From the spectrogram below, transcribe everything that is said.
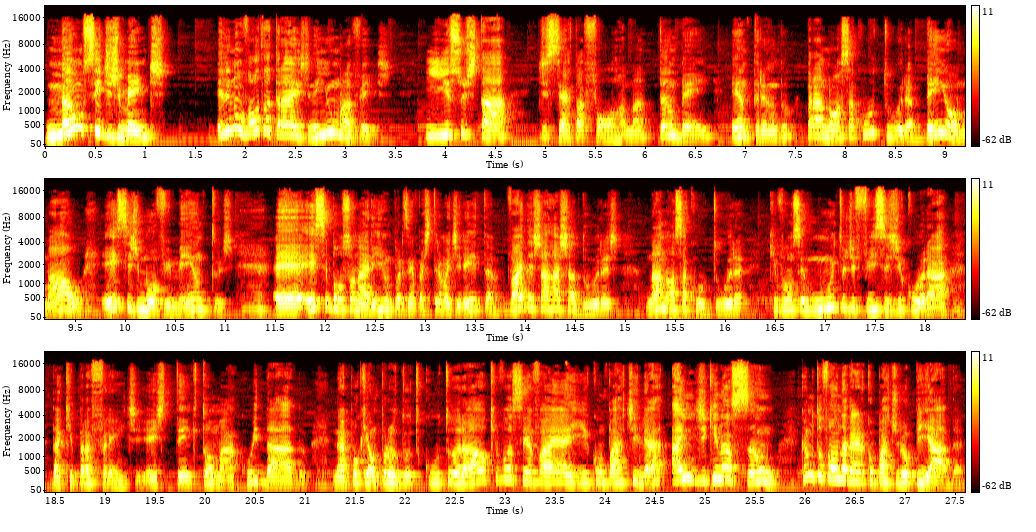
não se desmente, ele não volta atrás nenhuma vez. E isso está de certa forma, também entrando para nossa cultura. Bem ou mal, esses movimentos, é, esse bolsonarismo, por exemplo, a extrema-direita, vai deixar rachaduras na nossa cultura que vão ser muito difíceis de curar daqui para frente. A gente tem que tomar cuidado, né? Porque é um produto cultural que você vai aí compartilhar a indignação. Porque eu não tô falando da galera que compartilhou piada.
